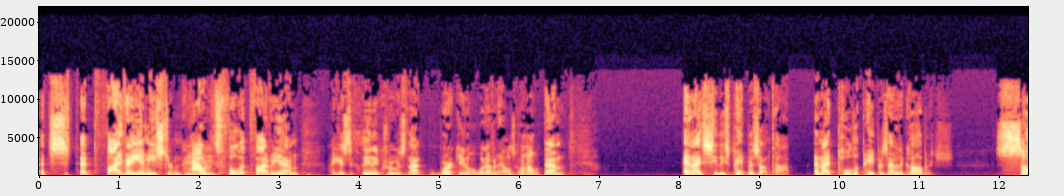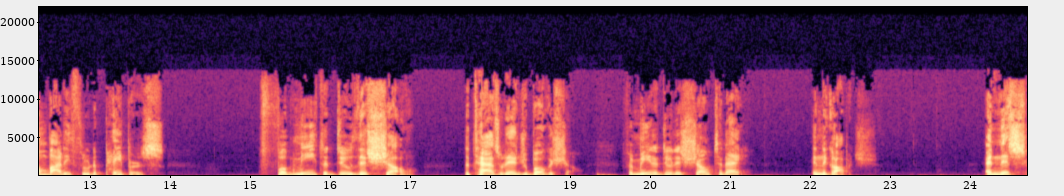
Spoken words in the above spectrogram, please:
at at 5 a.m. Eastern. Mm-hmm. How it's full at 5 a.m. I guess the cleaning crew is not working or whatever the hell's going on with them. And I see these papers on top, and I pull the papers out of the garbage. Somebody threw the papers for me to do this show, the Taz with Andrew Bogus show, for me to do this show today in the garbage. And this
